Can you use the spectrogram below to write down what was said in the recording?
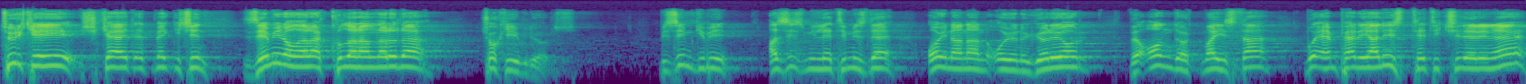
Türkiye'yi şikayet etmek için zemin olarak kullananları da çok iyi biliyoruz. Bizim gibi aziz milletimiz de oynanan oyunu görüyor ve 14 Mayıs'ta bu emperyalist tetikçilerine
